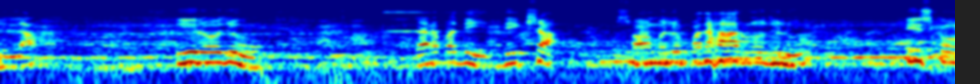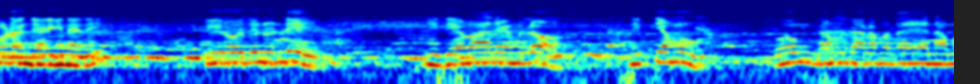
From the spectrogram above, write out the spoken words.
జిల్లా. ఈరోజు గణపతి దీక్ష స్వాములు పదహారు రోజులు తీసుకోవడం జరిగినది. ఈ రోజు నుండి ఈ దేవాలయంలో నిత్యము. ఓం గం గణపతయ నమ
